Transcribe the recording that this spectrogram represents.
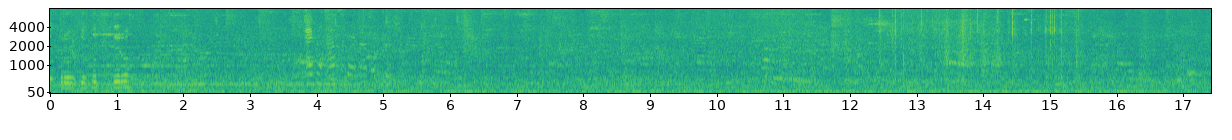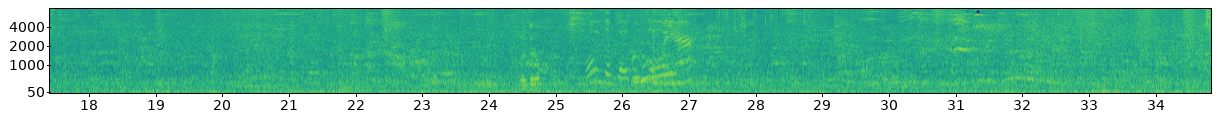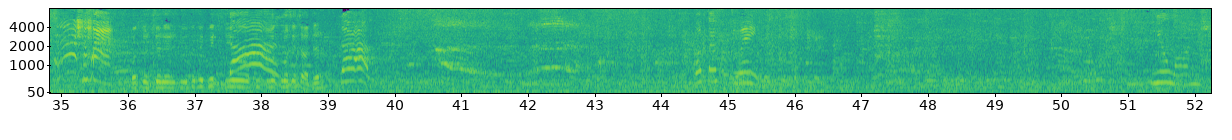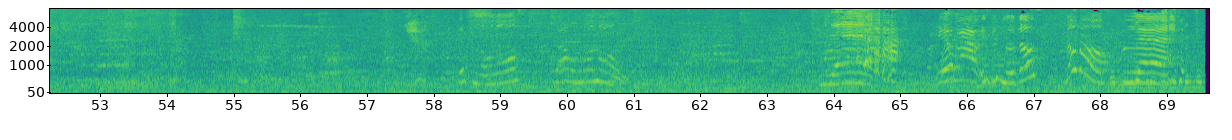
You throw, you put there. Oh. I will ask for another guy? But you still here. Wait. You, close each. Dad. What does drink? it is noodles? Noodles!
